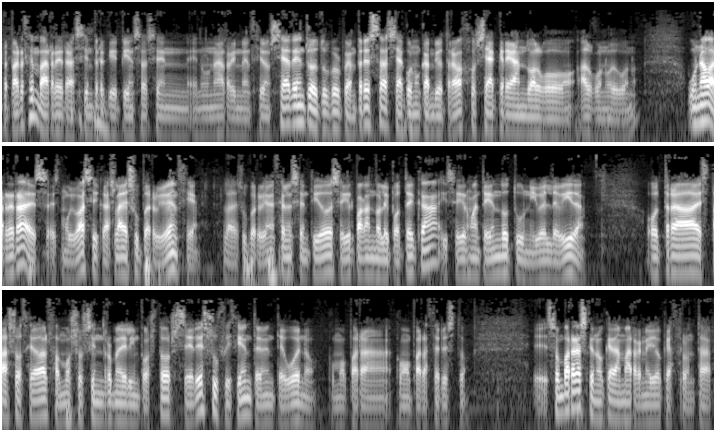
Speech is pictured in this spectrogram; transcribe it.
Me parecen barreras siempre que piensas en, en una reinvención, sea dentro de tu propia empresa, sea con un cambio de trabajo, sea creando algo, algo nuevo, ¿no? Una barrera es, muy básica, es la de supervivencia. La de supervivencia en el sentido de seguir pagando la hipoteca y seguir manteniendo tu nivel de vida. Otra está asociada al famoso síndrome del impostor. ¿Seré suficientemente bueno como para, como para hacer esto? Eh, son barreras que no queda más remedio que afrontar.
